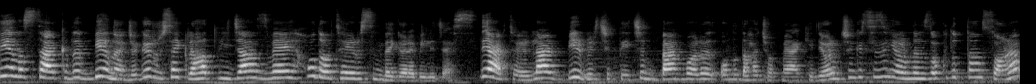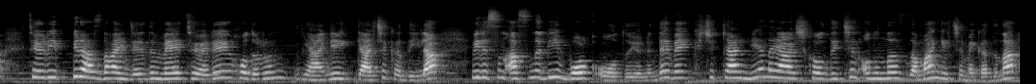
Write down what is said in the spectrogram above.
Lyanna Stark'ı da bir an önce görürsek rahatlayacağız ve Hodor teorisini de görebileceğiz. Diğer teoriler bir bir çıktığı için ben bu ara onu daha çok merak ediyorum. Çünkü sizin yorumlarınızı okuduktan sonra teoriyi biraz daha inceledim ve teori Hodor'un yani gerçek adıyla Willis'in aslında bir Worg olduğu yönünde ve küçükken Lyanna'ya aşık olduğu için onunla zaman geçirmek adına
